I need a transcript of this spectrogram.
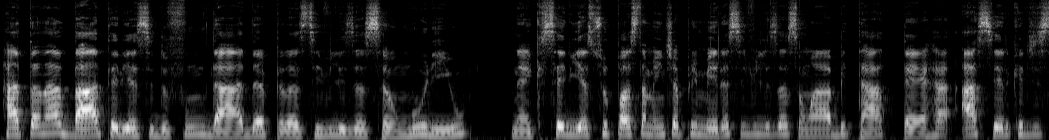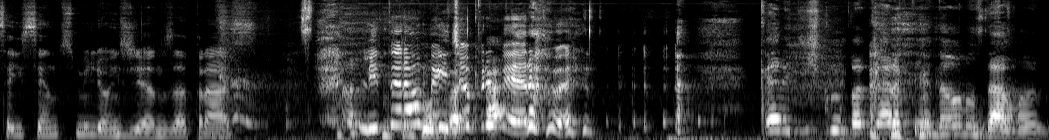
Ratanabá teria sido fundada pela civilização Muril, né, que seria supostamente a primeira civilização a habitar a Terra há cerca de 600 milhões de anos atrás. Literalmente a primeira, velho. Cara, desculpa, cara, perdão, não dá, mano.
